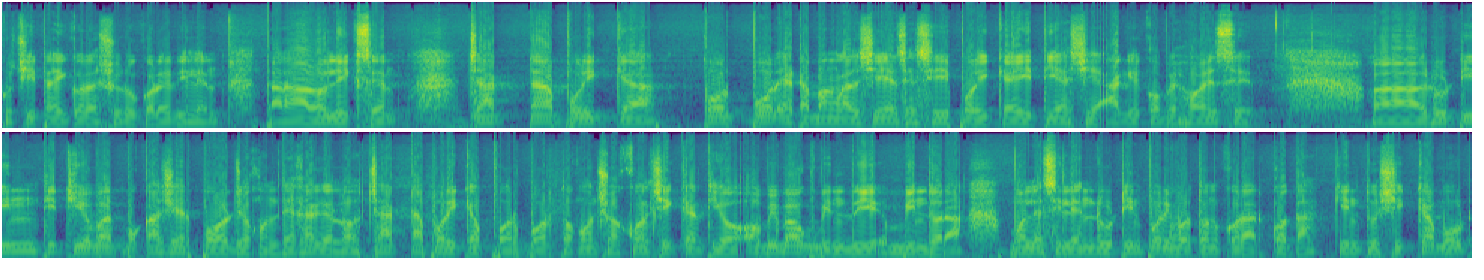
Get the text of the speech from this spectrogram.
খুশি তাই করা শুরু করে দিলেন। তারা আরও লিখছেন, চারটা পরীক্ষা পরপর এটা বাংলাদেশে এসএসসি পরীক্ষা ইতিহাসে আগে কবে হয়েছে? রুটিন তৃতীয়বার প্রকাশের পর যখন দেখা গেল, চারটা পরীক্ষা পরপর তখন সকল শিক্ষার্থী ও অভিভাবক বিন্দি- বৃন্দরা বলেছিলেন রুটিন পরিবর্তন করার কথা, কিন্তু শিক্ষা বোর্ড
